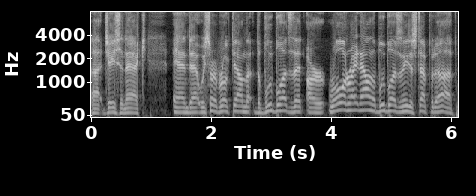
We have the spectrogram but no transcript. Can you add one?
uh, Jason Eck. And uh, we sort of broke down the, the blue bloods that are rolling right now and the blue bloods need to step it up.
